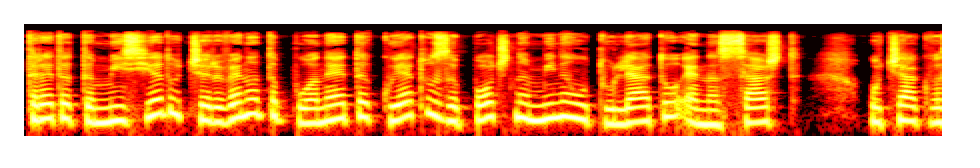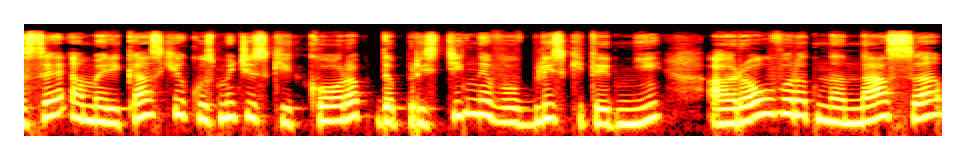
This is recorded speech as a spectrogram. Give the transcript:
Третата мисия до червената планета, която започна миналото лято, е на САЩ. Очаква се американския космически кораб да пристигне в близките дни, а роувърът на НАСА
